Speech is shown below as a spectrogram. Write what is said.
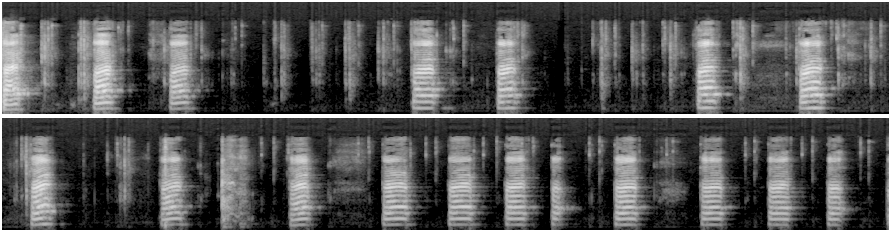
แตกแตกแตกแตกแตกแตกแตกแตกแตกแตกแตกแตกแตกแตกแตกแตกแต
